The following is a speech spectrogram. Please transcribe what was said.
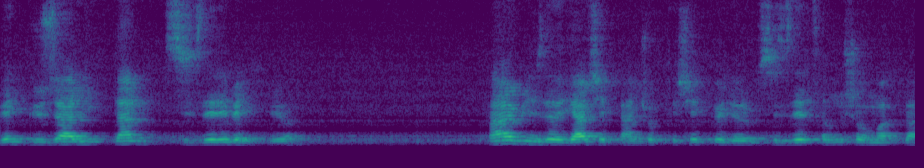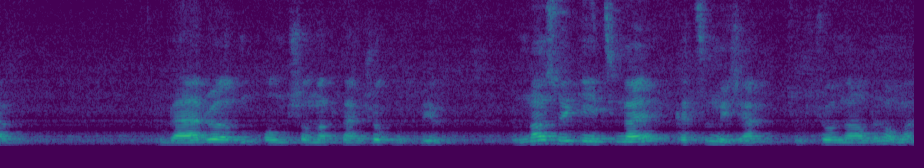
ve güzellikler sizleri bekliyor. Her birinize de gerçekten çok teşekkür ediyorum. Sizleri tanımış olmaktan, beraber ol- olmuş olmaktan çok mutluyum. Bundan sonraki eğitimlere katılmayacağım. Çünkü çoğunu aldım ama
